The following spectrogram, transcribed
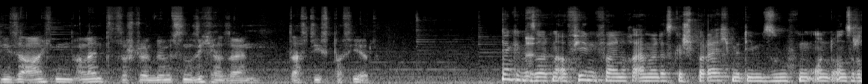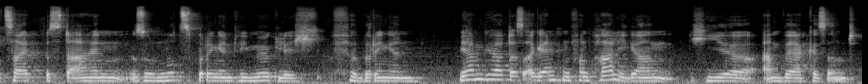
diese Archen allein zu zerstören. Wir müssen sicher sein, dass dies passiert. Ich denke, wir sollten auf jeden Fall noch einmal das Gespräch mit ihm suchen und unsere Zeit bis dahin so nutzbringend wie möglich verbringen. Wir haben gehört, dass Agenten von Paligan hier am Werke sind.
